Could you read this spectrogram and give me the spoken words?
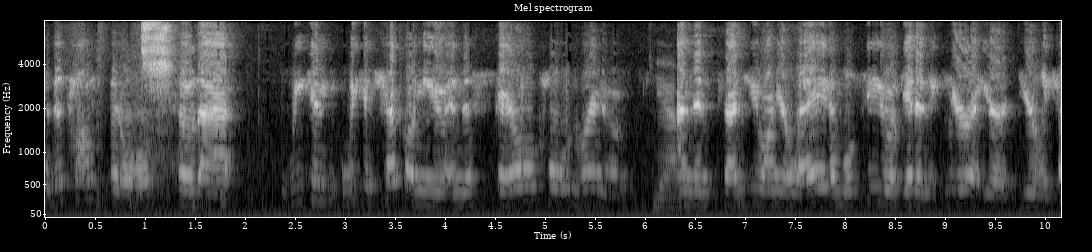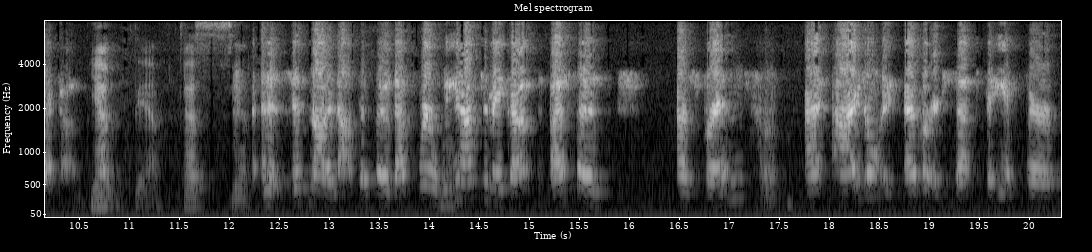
to this hospital so that we can we can check on you in this sterile cold room Yeah. and then send you on your way and we'll see you again in a year at your yearly checkup. Yep. Yeah. That's yeah. And it's just not enough. And so that's where we have to make up us as as friends. I I don't ever accept the answer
